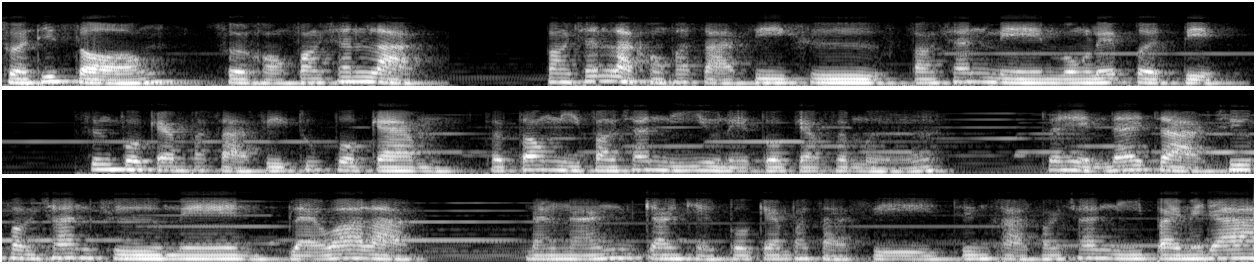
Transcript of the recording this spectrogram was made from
ส่วนที่ 2 ส่วนของฟังก์ชันหลัก ฟังก์ชันหลักของภาษา C คือ ฟังก์ชัน main วงเล็บเปิดปิด ซึ่งโปรแกรมภาษา C ทุกโปรแกรมจะต้องมีฟังก์ชันนี้อยู่ในโปรแกรมเสมอ จะเห็นได้จากชื่อฟังก์ชันคือ main แปลว่าหลัก ดังนั้นการเขียนโปรแกรมภาษา C จึงขาดฟังก์ชันนี้ไปไม่ได้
